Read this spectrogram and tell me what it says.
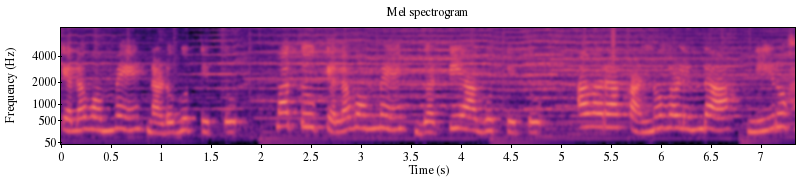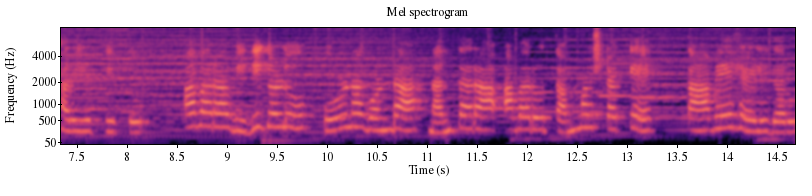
ಕೆಲವೊಮ್ಮೆ ನಡುಗುತ್ತಿತ್ತು ಮತ್ತು ಕೆಲವೊಮ್ಮೆ ಗಟ್ಟಿಯಾಗುತ್ತಿತ್ತು. ಅವರ ಕಣ್ಣುಗಳಿಂದ ನೀರು ಹರಿಯುತ್ತಿತ್ತು. ಅವರ ವಿಧಿಗಳು ಪೂರ್ಣಗೊಂಡ ನಂತರ ಅವರು ತಮ್ಮಷ್ಟಕ್ಕೆ ತಾವೇ ಹೇಳಿದರು,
